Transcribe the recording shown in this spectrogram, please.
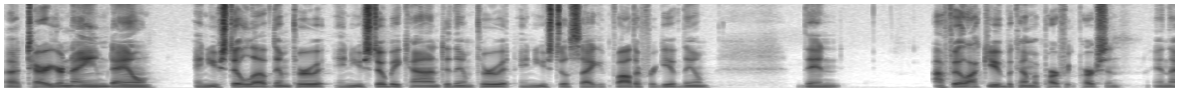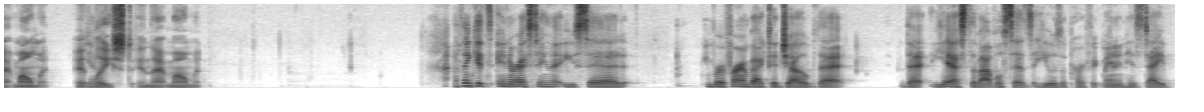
uh, tear your name down, and you still love them through it, and you still be kind to them through it, and you still say, Father, forgive them, then I feel like you've become a perfect person in that moment, at Yeah. least in that moment. I think it's interesting that you said, referring back to Job, that that yes, the Bible says that he was a perfect man in his day,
